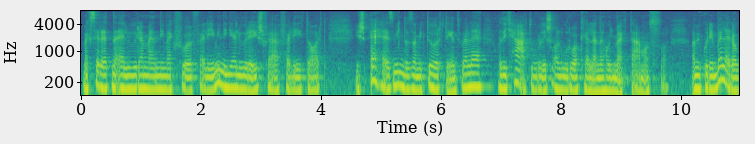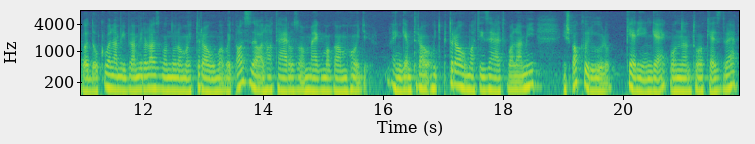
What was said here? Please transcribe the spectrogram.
meg szeretne előre menni, meg fölfelé, mindig előre és felfelé tart. És ehhez mindaz, ami történt vele, az így hátulról és alulról kellene, hogy megtámassza. Amikor én beleragadok valamibe, amiről azt gondolom, hogy trauma, vagy azzal határozom meg magam, hogy engem tra- hogy traumatizált valami, és akörül keringek onnantól kezdve,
